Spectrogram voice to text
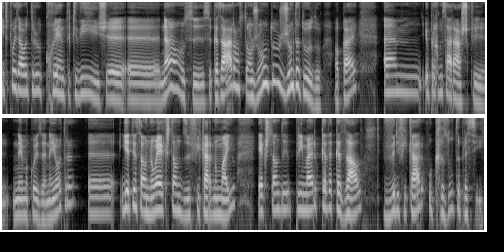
E depois há outra corrente que diz: eh, eh, não, se, se casaram, se estão juntos, junta tudo, ok? Hum, eu, para começar, acho que nem uma coisa nem outra. eh, e atenção, não é questão de ficar no meio, é questão de, primeiro, cada casal verificar o que resulta para si.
